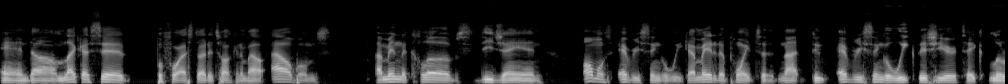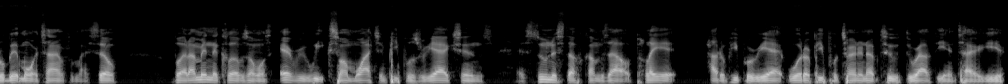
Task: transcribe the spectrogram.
And um, like I said before, I started talking about albums. I'm in the clubs DJing almost every single week. I made it a point to not do every single week this year, take a little bit more time for myself. But I'm in the clubs almost every week, so I'm watching people's reactions. As soon as stuff comes out, play it, how do people react? What are people turning up to throughout the entire year?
